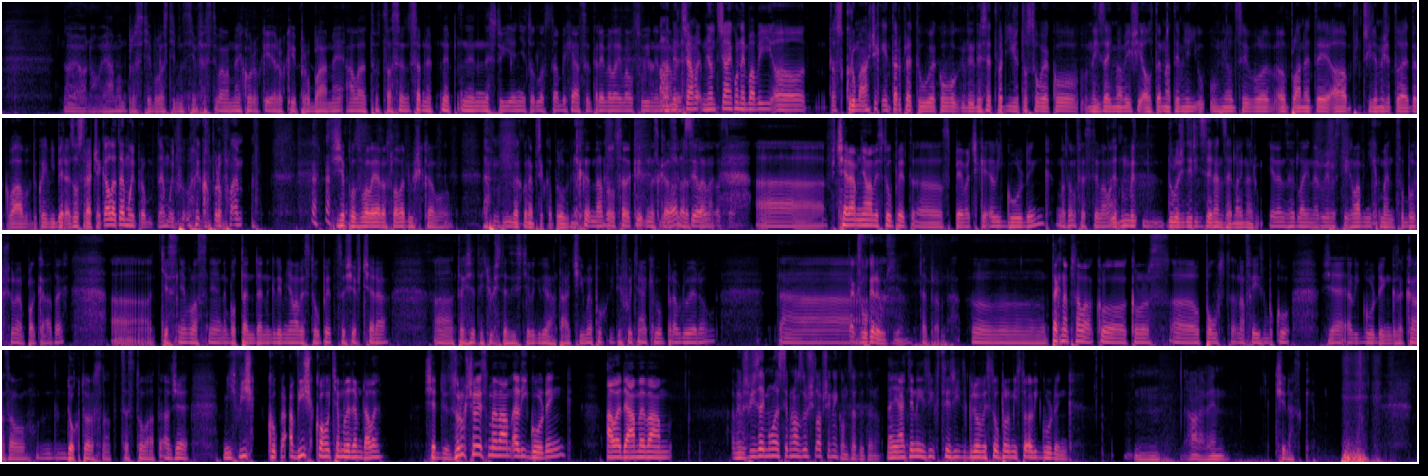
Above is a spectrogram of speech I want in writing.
No jo, no, já mám prostě vole, s, tím, s tím festivalem jako roky, roky problémy, ale to zase jsem ne, ne, ne, nestojí ani tohle, abych já se tady vylejval svůj nenávist. Ale mě třeba, mě třeba jako nebaví uh, ta skrumáž těch interpretů, jako kdy, kdy, se tvrdí, že to jsou jako nejzajímavější alternativní umělci vole, planety a přijde mi, že to je taková, takový výběr ezosraček, ale to je můj, pro, to je můj jako problém. že pozvali Jaroslava Duška. Bo. jako nepřekvapilo Na to se taky dneska no, asi dostane. Jo, a včera měla vystoupit uh, zpěvačky Ellie Goulding na tom festivalu. Je důležité říct jeden z headlinerů. Jeden z headlinerů, jeden z těch hlavních men, co byl všude na plakátech. A těsně vlastně, nebo ten den, kdy měla vystoupit, což je včera. A, takže teď už jste zjistili, kdy natáčíme, pokud ty foťáky opravdu jedou. Ta... Tak zvuk jde určitě. To je pravda. Uh, tak napsala Colors uh, post na Facebooku, že Ellie Goulding zakázal doktor snad cestovat a že víš, a víš, koho těm lidem dali? Že zrušili jsme vám Ellie Goulding, ale dáme vám a mě by zajímalo, jestli nás zrušila všechny koncerty teda. Ne, já tě nejdřív chci říct, kdo vystoupil místo Ellie Goulding. Hmm, já nevím. Činasky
